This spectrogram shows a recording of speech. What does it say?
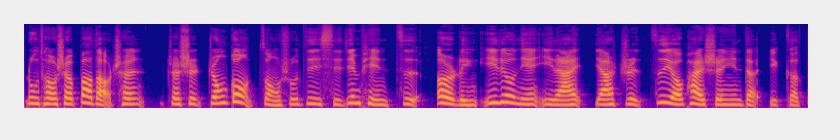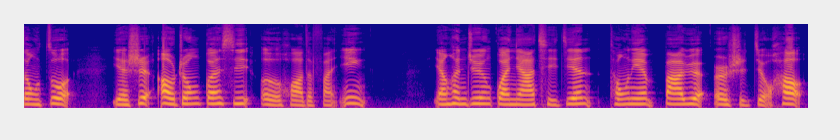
路透社报道称，这是中共总书记习近平自二零一六年以来压制自由派声音的一个动作，也是澳中关系恶化的反应。杨恒军关押期间，同年八月二十九号，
